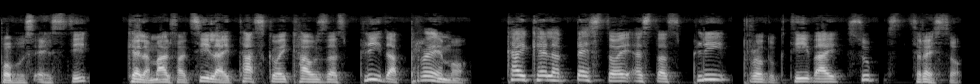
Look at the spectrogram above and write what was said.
Povus esti che la malfacilae tascoi causas pli da premo, cae che la bestoi estas pli productivae sub stresso.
